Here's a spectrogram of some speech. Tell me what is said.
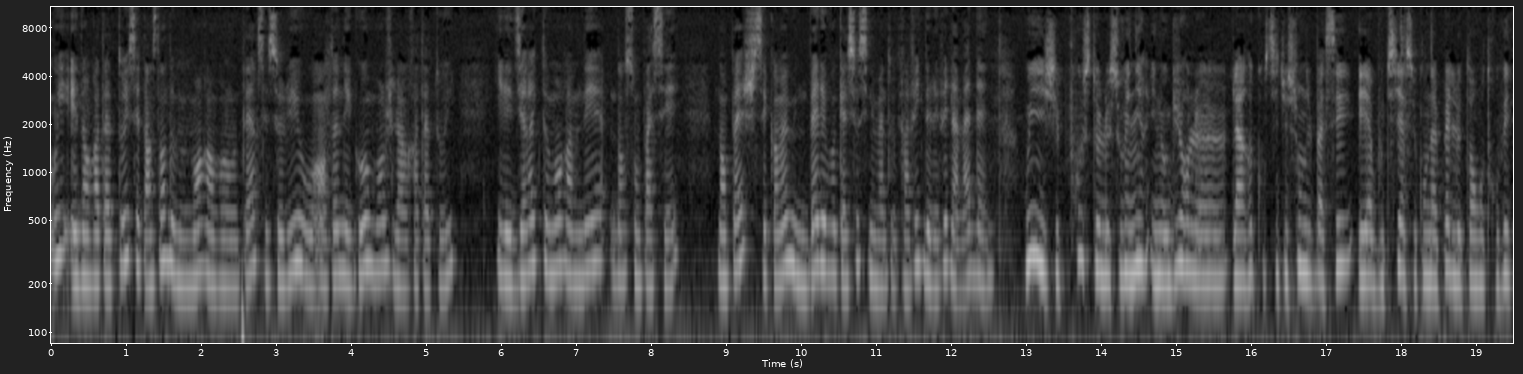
Oui, et dans Ratatouille, cet instant de mémoire involontaire, c'est celui où Anton Ego mange la ratatouille. Il est directement ramené dans son passé. N'empêche, c'est quand même une belle évocation cinématographique de l'effet de la Madeleine. Oui, chez Proust, le souvenir inaugure le, la reconstitution du passé et aboutit à ce qu'on appelle le temps retrouvé.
